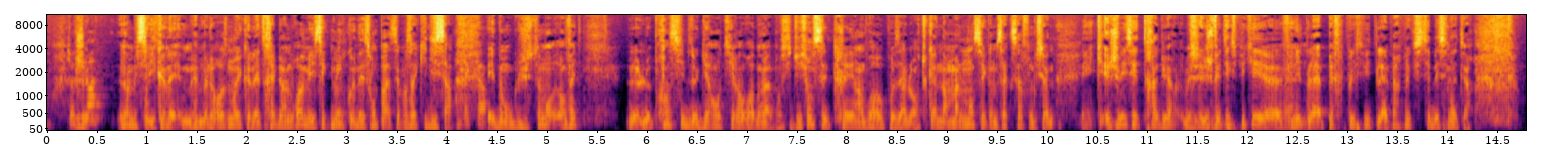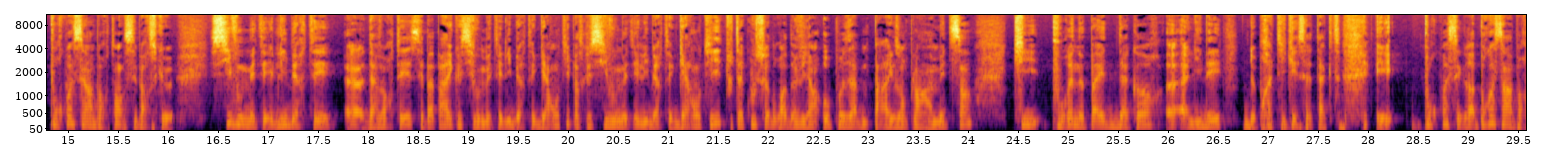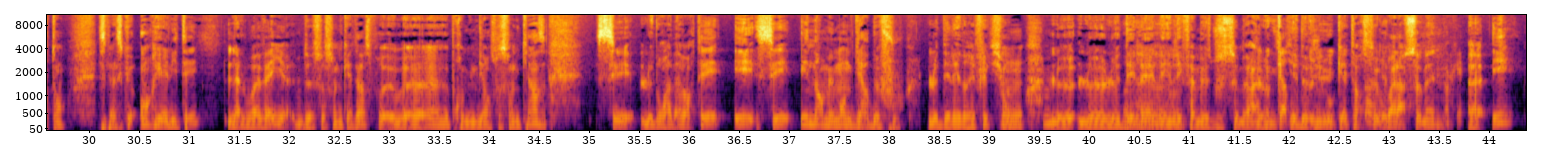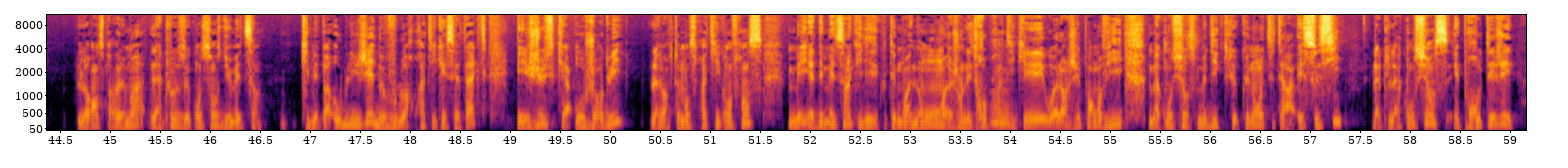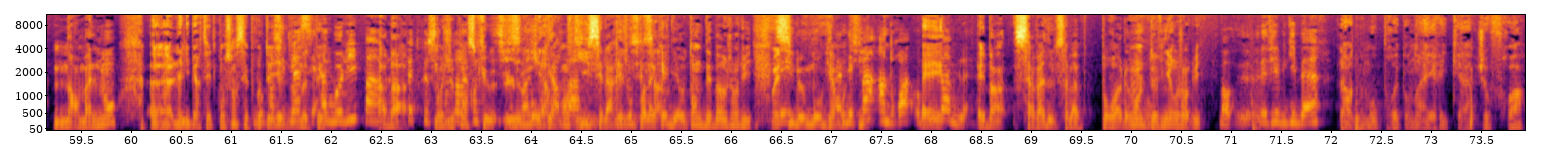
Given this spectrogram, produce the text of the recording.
non, mais il connaît, malheureusement, il connaît très bien le droit, mais il sait que nous ne connaissons pas. C'est pour ça qu'il dit ça. Et donc, justement, en fait, le, principe de garantir un droit dans la Constitution, c'est de créer un droit opposable. En tout cas, normalement, c'est comme ça que ça fonctionne. Je vais essayer de traduire. Je vais t'expliquer, euh, Philippe, la perplexité, la perplexité des sénateurs. Pourquoi c'est important? C'est parce que si vous mettez liberté euh, d'avorter, c'est pas pareil que si vous mettez liberté garantie, parce que si vous mettez liberté garantie, tout à coup, ce droit devient opposable, par exemple, à un médecin qui pourrait ne pas être d'accord euh, à l'idée de pratiquer cet acte. Et pourquoi c'est pourquoi c'est important? C'est parce qu'en réalité, la loi Veil de 74 euh, promulguée en 75, c'est le droit d'avorter et c'est énormément de garde-fous. Le délai de réflexion, le, le, délai, les, fameuses 12 semaines, qui est devenu 14, voilà. semaines. Euh, et Laurence, pardonnez-moi, la clause de conscience du médecin, qui n'est pas obligé de vouloir pratiquer cet acte. Et jusqu'à aujourd'hui, l'avortement se pratique en France, mais il y a des médecins qui disent écoutez moi non, j'en ai trop mm. pratiqué, ou alors j'ai pas envie, ma conscience me dit que, non, etc. Et ceci, la, la conscience est protégée. Normalement, euh, la liberté de conscience est protégée dans notre pays. Aboli par ah bah, le fait que moi je pense que le mot garantie, c'est la raison pour laquelle il y a autant de débats aujourd'hui. Si le mot garantie n'est pas un droit opposable, eh, eh ben ça va, ça va probablement le devenir aujourd'hui. Bon, euh, Philippe Guibert. Alors deux mots pour répondre à Eric et à Geoffroy.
